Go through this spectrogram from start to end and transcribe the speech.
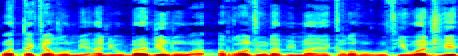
والتكرم أن يبادروا الرجل بما يكرهه في وجهه.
